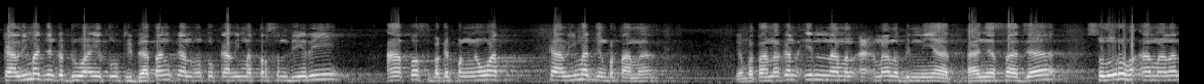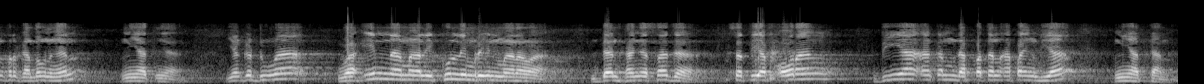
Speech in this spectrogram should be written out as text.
kalimat yang kedua itu didatangkan untuk kalimat tersendiri atau sebagai penguat kalimat yang pertama. Yang pertama kan innamal a'malu binniyat. Hanya saja seluruh amalan tergantung dengan niatnya. Yang kedua, wa inna malikul limri'in manawa. Dan hanya saja setiap orang dia akan mendapatkan apa yang dia niatkan.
